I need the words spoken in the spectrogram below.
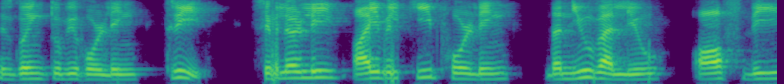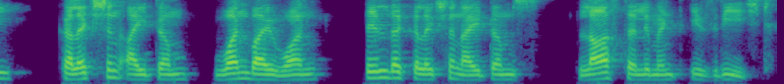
is going to be holding 3 similarly i will keep holding the new value of the collection item one by one till the collection item's last element is reached.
